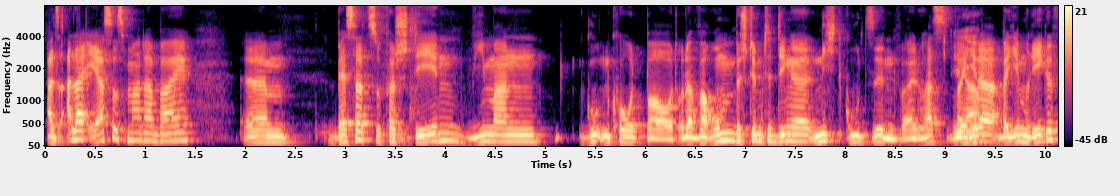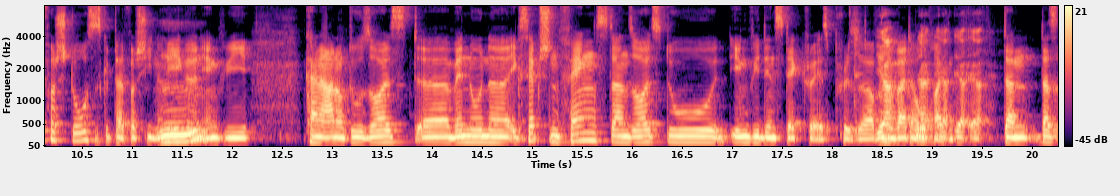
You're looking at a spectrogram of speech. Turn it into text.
als allererstes mal dabei, ähm, besser zu verstehen, wie man guten Code baut oder warum bestimmte Dinge nicht gut sind. Weil du hast bei, Ja. jeder, bei jedem Regelverstoß, es gibt halt verschiedene Regeln, irgendwie, keine Ahnung, du sollst, äh, wenn du eine Exception fängst, dann sollst du irgendwie den Stack Trace preserven Ja, und weiter ja, hochhalten. ja, ja, ja. Dann, das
